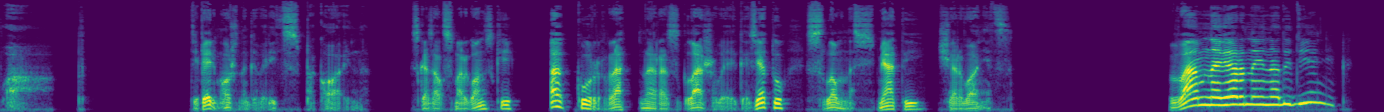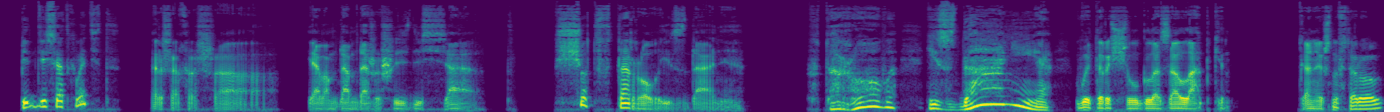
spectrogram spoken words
вот. Теперь можно говорить спокойно, сказал Сморгонский, аккуратно разглаживая газету, словно смятый червонец. Вам, наверное, надо денег. Пятьдесят хватит? Хорошо, хорошо. Я вам дам даже шестьдесят. Счет второго издания. Второго издания? Вытаращил глаза Лапкин. Конечно, второго.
